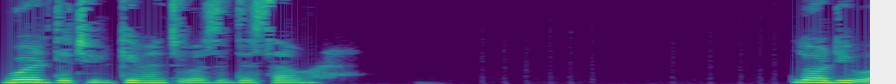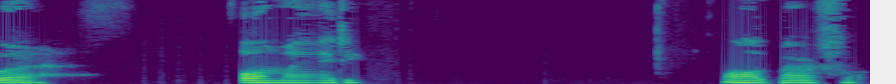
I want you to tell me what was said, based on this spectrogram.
word that you've given to us at this hour. Lord, you are almighty, all powerful.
